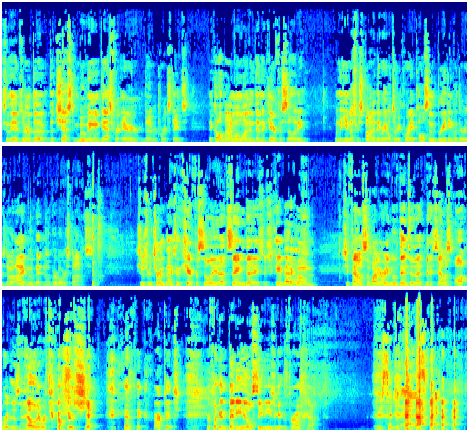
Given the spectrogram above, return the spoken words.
So they observed the, the chest moving and gasp for air, the report states. They called 911 and then the care facility. When the EMS responded, they were able to record a pulse and breathing, but there was no eye movement, no verbal response. She was returned back to the care facility that same day, so she came back home. She found somebody already moved into that bitch. That was awkward as hell. They were throwing her shit the garbage. Your fucking Benny Hill CDs are getting thrown out. You're such an ass.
